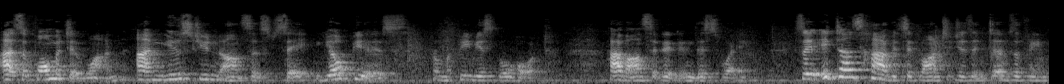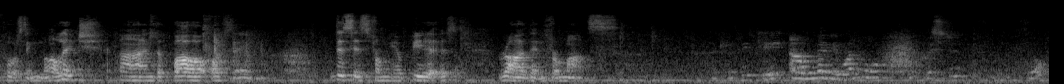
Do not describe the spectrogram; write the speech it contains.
as a formative one and use student answers to say your peers from a previous cohort have answered it in this way. So it does have its advantages in terms of reinforcing knowledge and the power of saying this is from your peers rather than from us. Okay, thank you. Um, maybe one more question? Floor?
